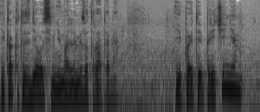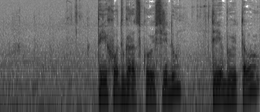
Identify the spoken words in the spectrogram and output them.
и как это сделать с минимальными затратами. И по этой причине переход в городскую среду требует того,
